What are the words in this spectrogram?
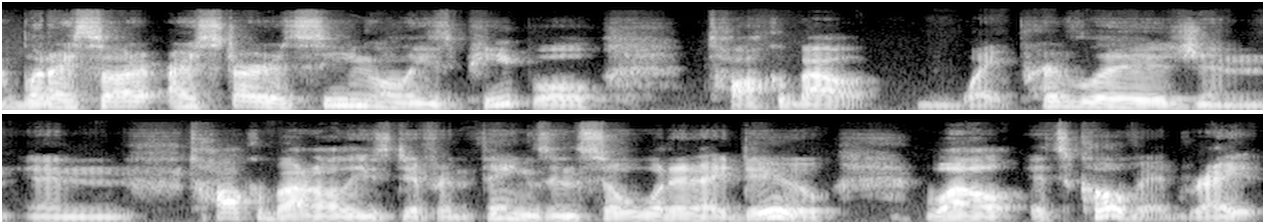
But i saw i started seeing all these people talk about white privilege and and talk about all these different things. And so what did i do? Well it's covid right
